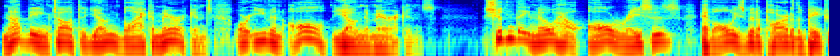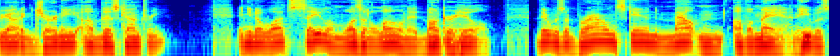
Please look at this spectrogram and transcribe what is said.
not being taught to young black Americans or even all young Americans? Shouldn't they know how all races have always been a part of the patriotic journey of this country? And you know what? Salem wasn't alone at Bunker Hill. There was a brown skinned mountain of a man. He was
